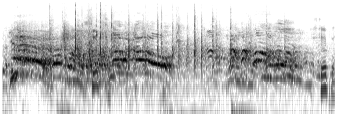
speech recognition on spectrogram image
Szczepcie. Szczepan.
